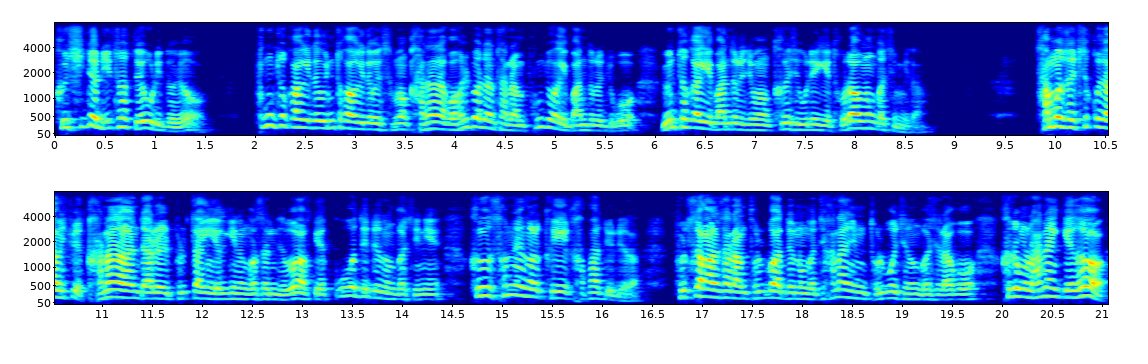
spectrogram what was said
그 시절이 있었어요 우리도요. 풍족하게 되고 윤택하게 되고 있으면 가난하고 헐벗은 사람 풍족하게 만들어주고 윤택하게 만들어주면 그것이 우리에게 돌아오는 것입니다. 사무서 19장 10절 가난한 자를 불쌍히 여기는 것은 여호와께 꾸어드리는 것이니 그 선행을 그에게 갚아주리라. 불쌍한 사람 돌봐주는 것이 하나님 돌보시는 것이라고 그러므로 하나님께서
